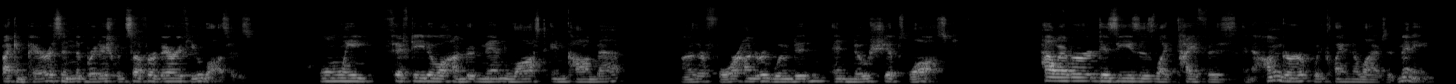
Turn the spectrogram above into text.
By comparison, the British would suffer very few losses. Only 50 to 100 men lost in combat, another 400 wounded, and no ships lost. However, diseases like typhus and hunger would claim the lives of many,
